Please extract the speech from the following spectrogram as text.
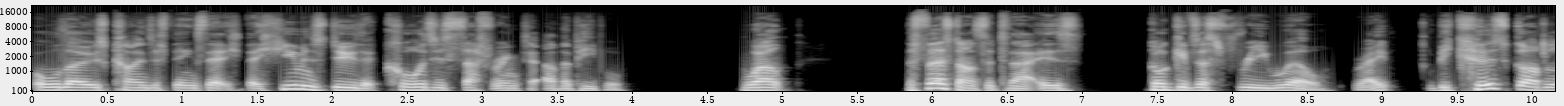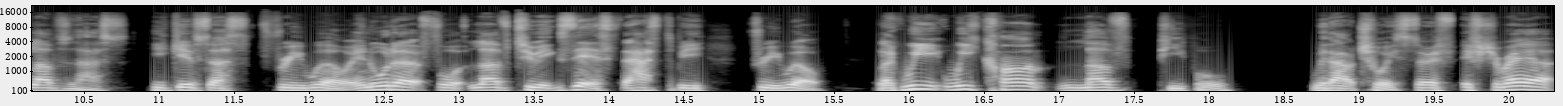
all those kinds of things that, that humans do that causes suffering to other people. Well, the first answer to that is God gives us free will, right? Because God loves us, he gives us free will. In order for love to exist, there has to be free will. Like we we can't love people without choice. So if if Sharaya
